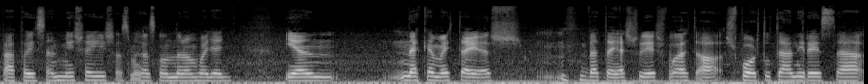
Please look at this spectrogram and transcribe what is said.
pápai szentmése is, azt meg azt gondolom, hogy egy ilyen nekem egy teljes beteljesülés volt a sport utáni része,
